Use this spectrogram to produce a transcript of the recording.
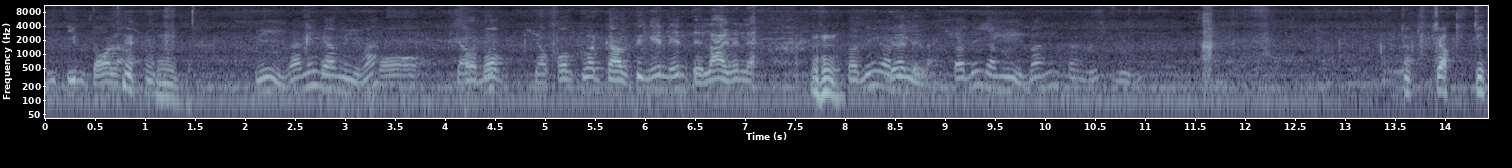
นี่ติ้มต่อละอืมมีร้านนี้ก็มีมั้ยเจ้าพองเจ้าพองชวนเก่าตึงเห็นเห็นแต่ไล่มันแหละตอนนี้ก็เยอะมีเลยตอนนี้ก็มีบ้านนี้ก็มี จุกจักจุก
